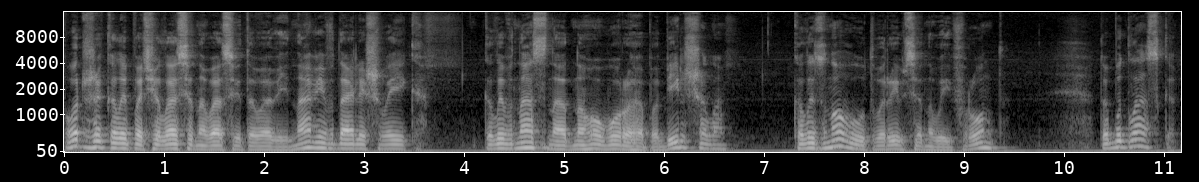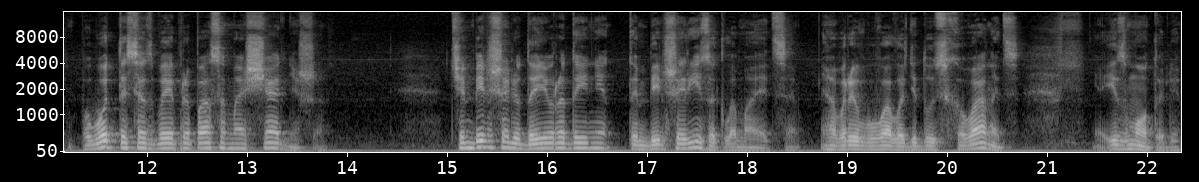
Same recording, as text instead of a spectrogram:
Отже, коли почалася нова світова війна, вів Швейк, коли в нас на одного ворога побільшало, коли знову утворився новий фронт, то, будь ласка, поводьтеся з боєприпасами ощадніше. Чим більше людей у родині, тим більше різок ламається, говорив, бувало, дідусь Хованець із Мотолі,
